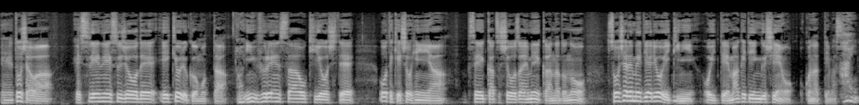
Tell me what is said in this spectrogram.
えー当社は SNS 上で影響力を持ったはいインフルエンサーを起用して、大手化粧品や生活商材メーカーなどのソーシャルメディア領域においてマーケティング支援を行っています。はい。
